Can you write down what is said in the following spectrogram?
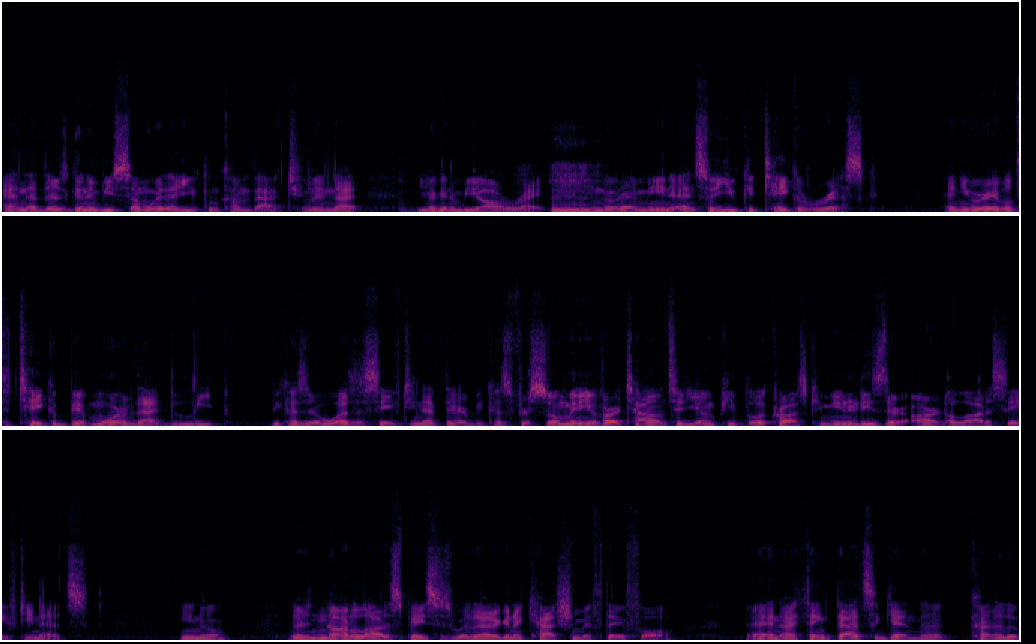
and that there's going to be somewhere that you can come back to and that you're going to be all right. Mm. You know what I mean? And so you could take a risk and you were able to take a bit more of that leap because there was a safety net there. Because for so many of our talented young people across communities, there aren't a lot of safety nets. You know, there's not a lot of spaces where they're going to catch them if they fall. And I think that's again the kind of the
